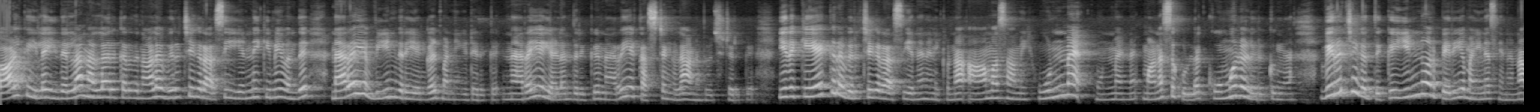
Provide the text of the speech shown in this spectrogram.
வாழ்க்கையில் இதெல்லாம் நல்லா இருக்கிறதுனால விருச்சிக ராசி என்றைக்குமே வந்து நிறைய வீண் விரயங்கள் பண்ணிக்கிட்டு இருக்குது நிறைய இழந்திருக்கு. நிறைய கஷ்டங்களை அனுபவிச்சுட்டு இருக்குது இதை கேட்குற விருச்சிக ராசி என்ன நினைக்கும்னா ஆமாம் சாமி உண்மை உண்மைன்னு மனசுக்குள்ளே குமுறல் இருக்குங்க. விருச்சிகத்துக்கு இன்னொரு பெரிய மைனஸ் என்னன்னா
